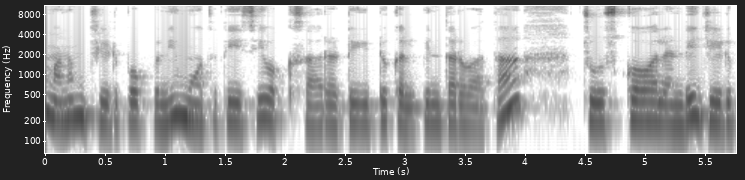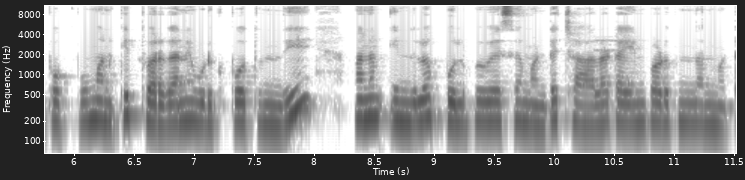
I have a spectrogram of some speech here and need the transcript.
మనం జీడిపప్పుని మూత తీసి ఒకసారి అటు ఇటు కలిపిన తర్వాత చూసుకోవాలండి. జీడిపప్పు మనకి త్వరగానే ఉడికిపోతుంది. మనం ఇందులో పులుపు వేసామంటే చాలా టైం పడుతుందనమాట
